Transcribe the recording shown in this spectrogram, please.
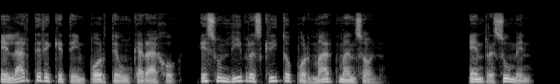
El arte de que te importe un carajo es un libro escrito por Mark Manson. En resumen,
